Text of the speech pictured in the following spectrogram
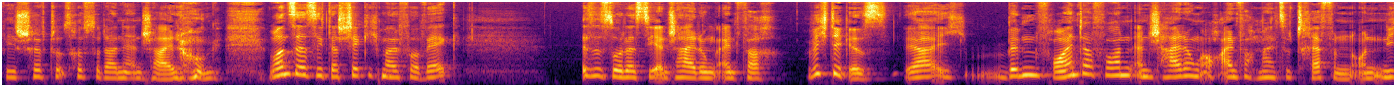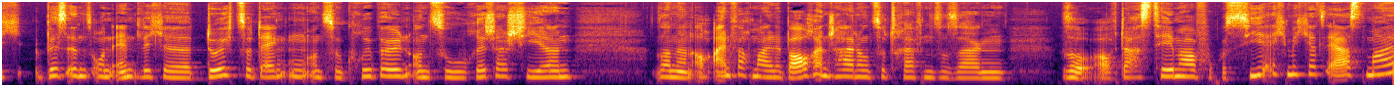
wie triffst, triffst du deine Entscheidung? Grundsätzlich, das schicke ich mal vorweg, ist es so, dass die Entscheidung einfach wichtig ist. Ja, ich bin ein Freund davon, Entscheidungen auch einfach mal zu treffen und nicht bis ins Unendliche durchzudenken und zu grübeln und zu recherchieren, sondern auch einfach mal eine Bauchentscheidung zu treffen, zu sagen, so, auf das Thema fokussiere ich mich jetzt erstmal.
